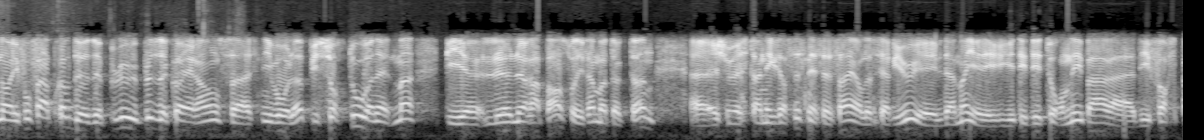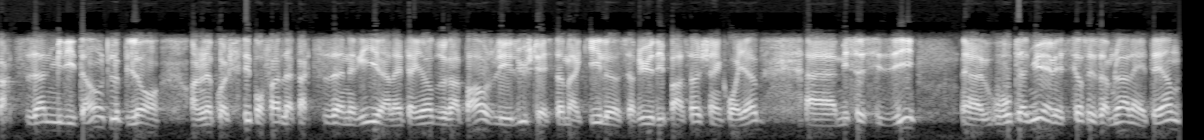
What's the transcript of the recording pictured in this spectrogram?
Non, il faut faire preuve de, plus, plus de cohérence à ce niveau-là. Puis surtout, honnêtement, puis euh, le, rapport sur les femmes autochtones, euh, c'est un exercice nécessaire, là, sérieux. Évidemment, il a, été détourné par euh, des forces partisanes militantes. Là, puis là, on, on, en a profité pour faire de la partisanerie à l'intérieur du rapport. Je l'ai lu, j'étais estomaqué. Là, sérieux, il y a des passages incroyables. mais ceci dit, euh, vaut peut-être mieux investir ces sommes-là à l'interne,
